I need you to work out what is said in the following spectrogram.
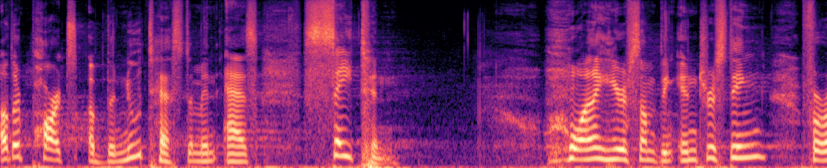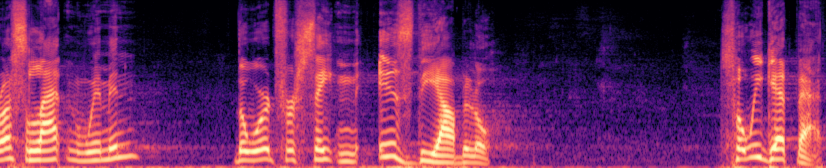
other parts of the New Testament as Satan. Want to hear something interesting? For us Latin women, the word for Satan is diablo. So we get that.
